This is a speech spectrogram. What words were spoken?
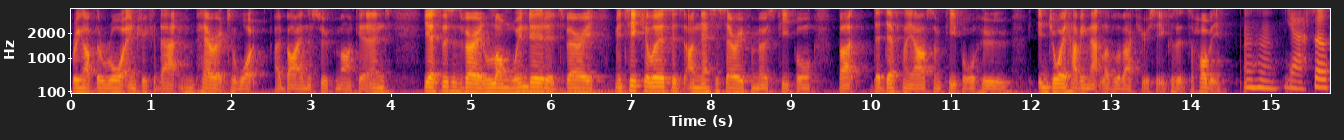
bring up the raw entry for that and compare it to what I buy in the supermarket. And yes, this is very long winded, it's very meticulous, it's unnecessary for most people, but there definitely are some people who enjoy having that level of accuracy because it's a hobby. Mm-hmm. Yeah, so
